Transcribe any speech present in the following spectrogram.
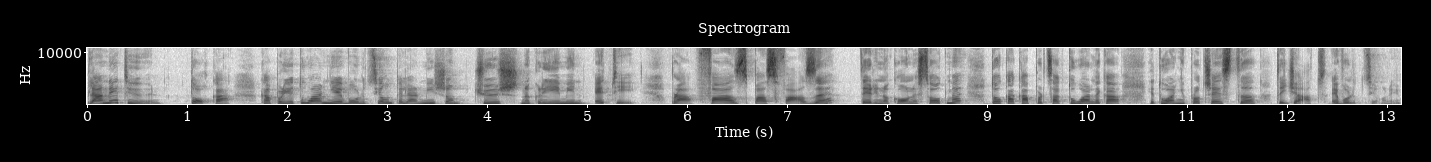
Planeti ynë, Toka, ka përjetuar një evolucion të larmishëm qysh në krijimin e tij. Pra, fazë pas faze, deri në kohën e sotme, Toka ka përcaktuar dhe ka jetuar një proces të të gjatë evolucioni.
